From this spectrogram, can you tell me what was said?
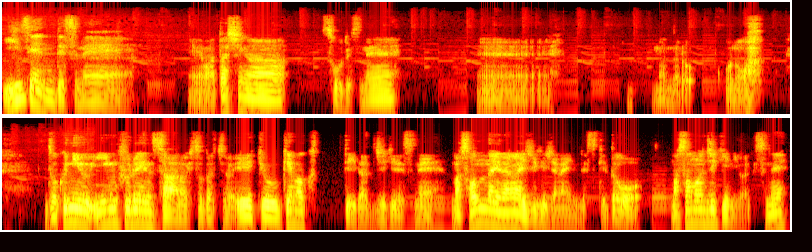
以前ですね、え、私が、そうですね、えー、なんだろう、この俗に言うインフルエンサーの人たちの影響を受けまくっていた時期ですね。まあそんなに長い時期じゃないんですけど、まあその時期にはですね、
